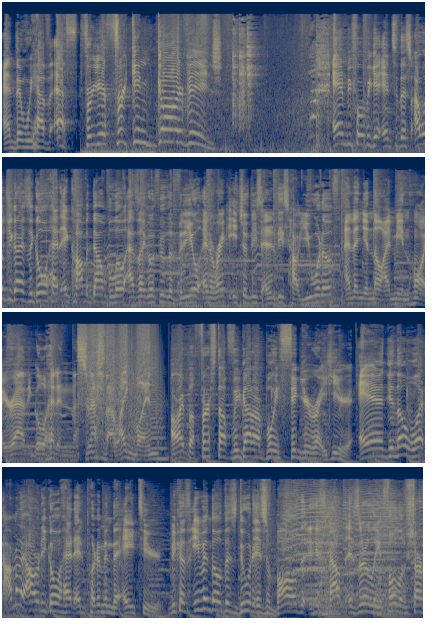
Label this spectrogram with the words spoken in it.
and then we have F for your freaking garbage! And before we get into this, I want you guys to go ahead and comment down below as I go through the video and rank each of these entities how you would have. And then, you know, I mean, while you're at it, go ahead and smash that like button. Alright, but first off, we've got our boy Figure right here. And you know what? I'm gonna already go ahead and put him in the A tier. Because even though this dude is bald, his mouth is literally full of sharp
